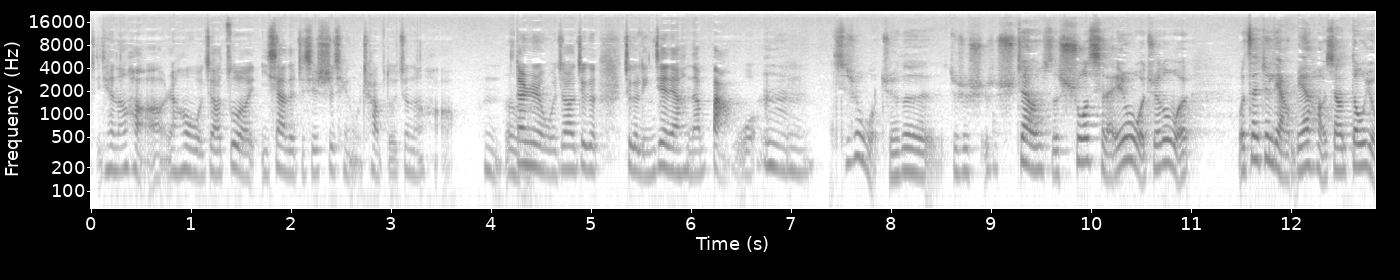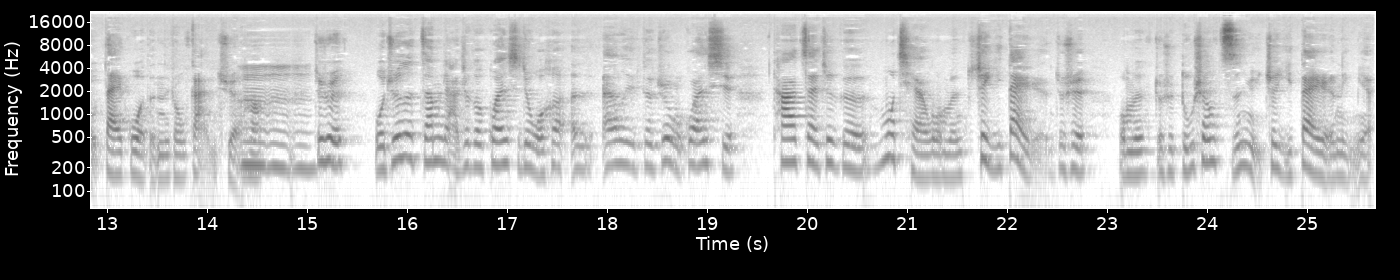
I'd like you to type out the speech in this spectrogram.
几天能好，然后我就要做以下的这些事情，我差不多就能好。嗯，但是我知道这个这个临界点很难把握。嗯嗯其实我觉得就是这样子说起来，因为我觉得我我在这两边好像都有待过的那种感觉哈，嗯嗯就是我觉得咱们俩这个关系，就我和嗯 Ellie 的这种关系，他在这个目前我们这一代人，就是我们就是独生子女这一代人里面，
